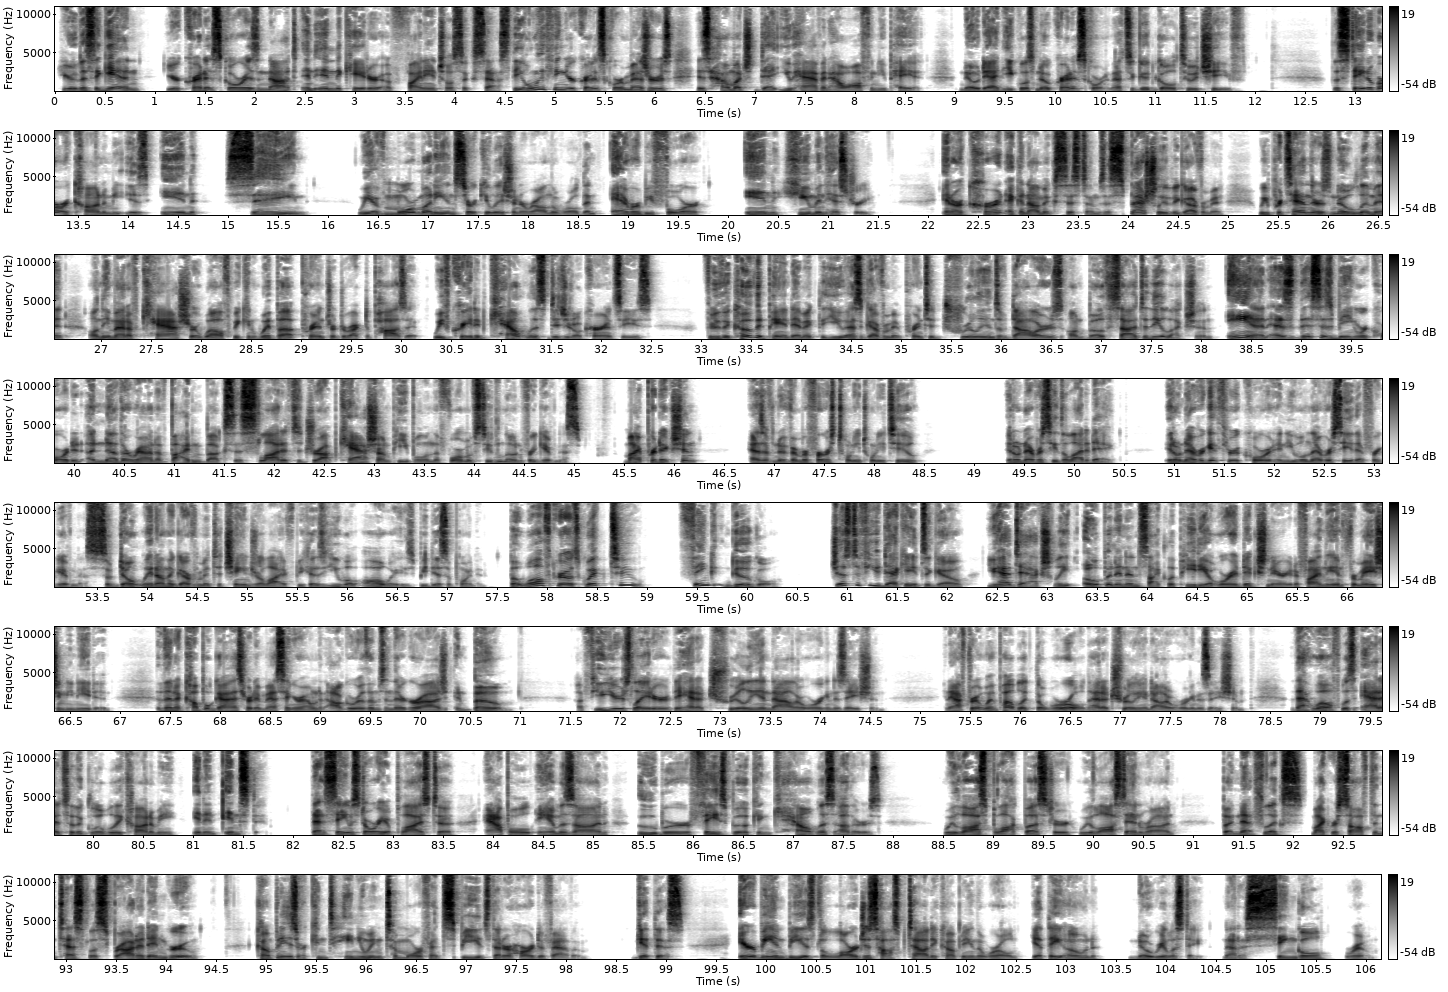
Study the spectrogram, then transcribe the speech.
Hear this again. Your credit score is not an indicator of financial success. The only thing your credit score measures is how much debt you have and how often you pay it. No debt equals no credit score, and that's a good goal to achieve. The state of our economy is insane. We have more money in circulation around the world than ever before in human history. In our current economic systems, especially the government, we pretend there's no limit on the amount of cash or wealth we can whip up, print, or direct deposit. We've created countless digital currencies. Through the COVID pandemic, the US government printed trillions of dollars on both sides of the election. And as this is being recorded, another round of Biden bucks is slotted to drop cash on people in the form of student loan forgiveness. My prediction, as of November 1st, 2022, it'll never see the light of day. It'll never get through court and you will never see that forgiveness. So don't wait on the government to change your life because you will always be disappointed. But wealth grows quick too. Think Google. Just a few decades ago, you had to actually open an encyclopedia or a dictionary to find the information you needed. then a couple guys started messing around with algorithms in their garage and boom. A few years later, they had a trillion dollar organization. And after it went public, the world had a trillion dollar organization that wealth was added to the global economy in an instant. That same story applies to Apple, Amazon, Uber, Facebook, and countless others. We lost Blockbuster, we lost Enron, but Netflix, Microsoft, and Tesla sprouted and grew. Companies are continuing to morph at speeds that are hard to fathom. Get this Airbnb is the largest hospitality company in the world, yet they own no real estate, not a single room.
